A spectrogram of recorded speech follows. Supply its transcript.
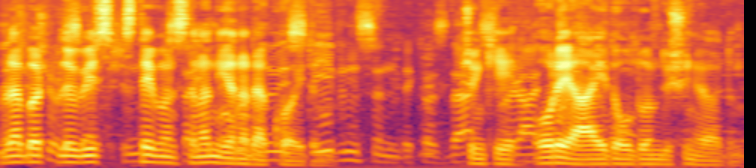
Robert Louis Stevenson'ın yanına koydum. Çünkü oraya ait olduğunu düşünüyordum.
